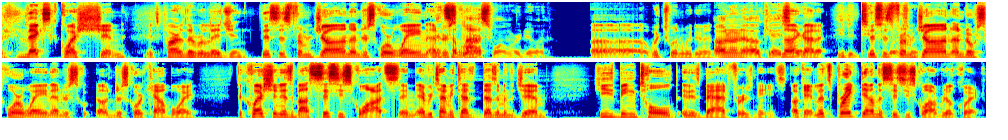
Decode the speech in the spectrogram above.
next question. It's part of the religion. This is from John underscore Wayne That's the underscore. last one we're doing. Uh, which one are we doing? Oh no no okay. No, sorry. I got it. He did two. This is from right? John underscore Wayne underscore, underscore Cowboy. The question is about sissy squats, and every time he does, does them in the gym, he's being told it is bad for his knees. Okay, let's break down the sissy squat real quick.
